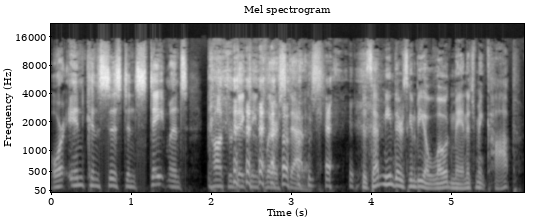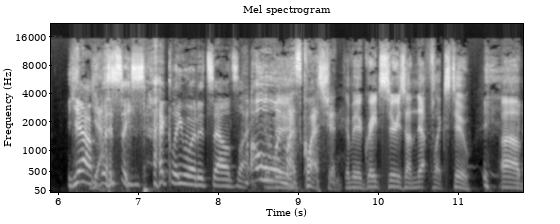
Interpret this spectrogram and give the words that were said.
or inconsistent statements contradicting player status. Does that mean there's going to be a load management cop? Yeah, Yes. that's exactly what it sounds like. Oh, one Okay. last question. Gonna be a great series on Netflix too. Um,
